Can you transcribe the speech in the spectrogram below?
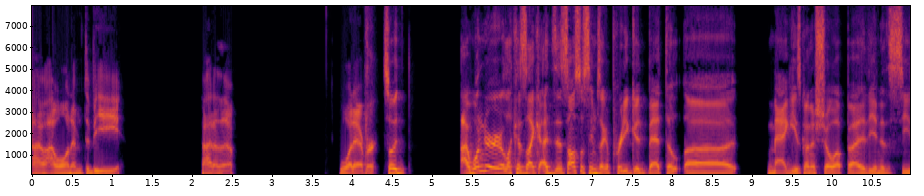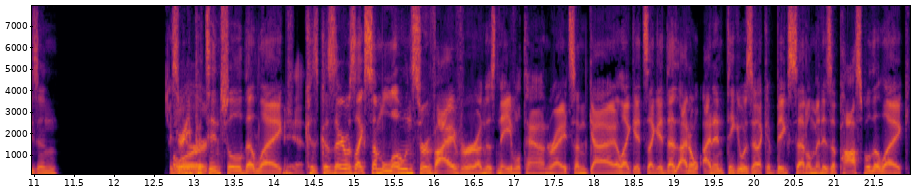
I, I want him to be I don't know. Whatever. So I wonder, like, cause like this also seems like a pretty good bet that uh, Maggie's going to show up by the end of the season. Is or, there any potential that like because yeah. because there was like some lone survivor on this naval town, right? Some guy like it's like it does. I don't. I didn't think it was like a big settlement. Is it possible that like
